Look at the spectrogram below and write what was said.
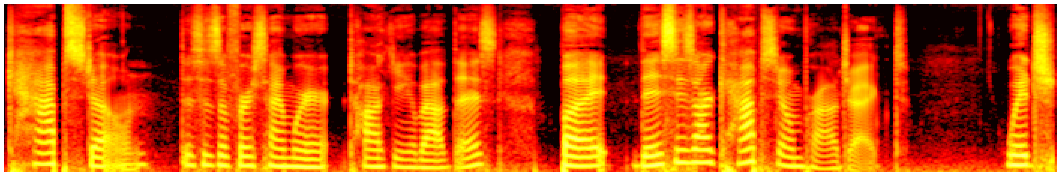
capstone? This is the first time we're talking about this, but this is our capstone project, which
